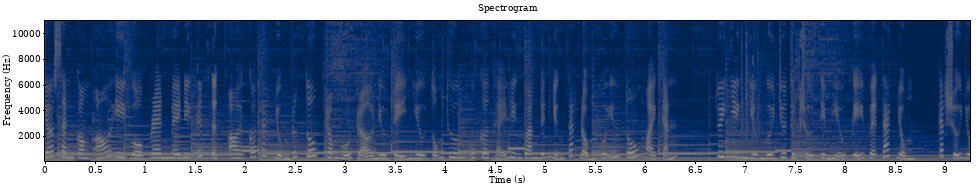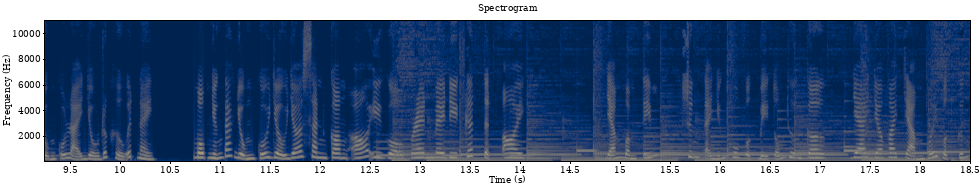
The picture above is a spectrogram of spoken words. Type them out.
gió xanh con ó Eagle Brand Medicated Oil có tác dụng rất tốt trong hỗ trợ điều trị nhiều tổn thương của cơ thể liên quan đến những tác động của yếu tố ngoại cảnh. Tuy nhiên, nhiều người chưa thực sự tìm hiểu kỹ về tác dụng, cách sử dụng của loại dầu rất hữu ích này. Một những tác dụng của dầu gió xanh con ó Eagle Brand Medicated Oil giảm bầm tím, sưng tại những khu vực bị tổn thương cơ, da do va chạm với vật cứng,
